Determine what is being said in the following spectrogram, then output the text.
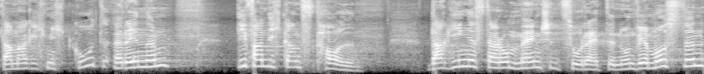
da mag ich mich gut erinnern, die fand ich ganz toll. Da ging es darum, Menschen zu retten. Und wir mussten,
